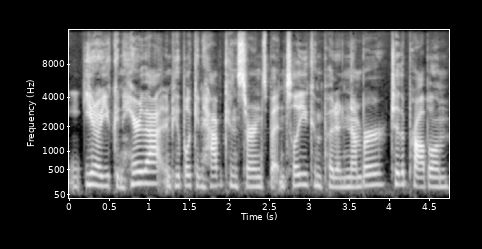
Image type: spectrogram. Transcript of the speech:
you know, you can hear that and people can have concerns, but until you can put a number to the problem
